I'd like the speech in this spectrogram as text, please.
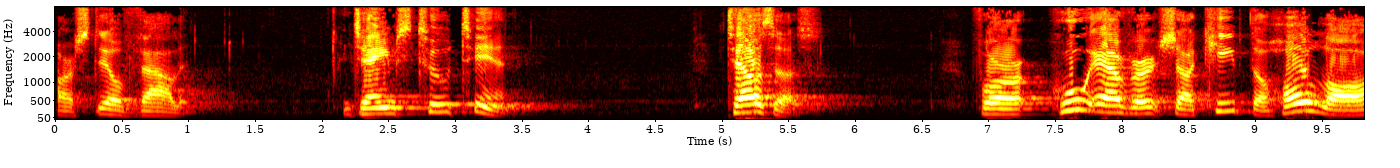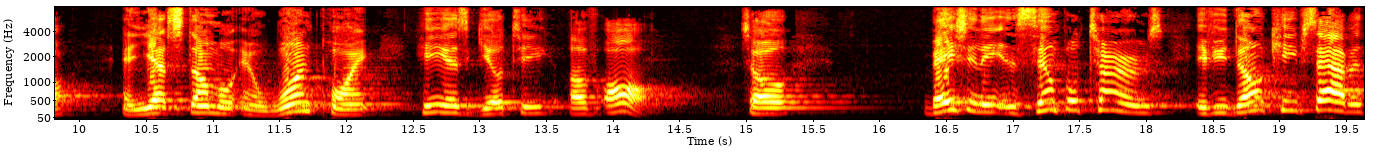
are still valid. James 2:10 tells us, "For whoever shall keep the whole law and yet stumble in one point, he is guilty of all." So basically, in simple terms, if you don't keep Sabbath,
